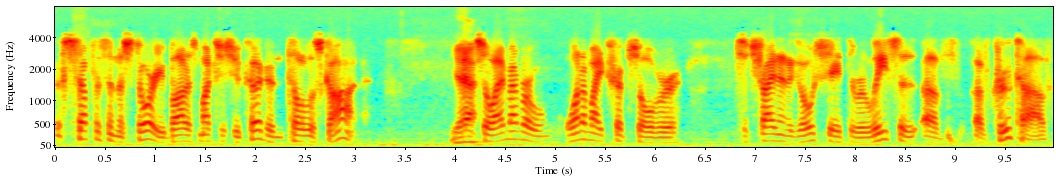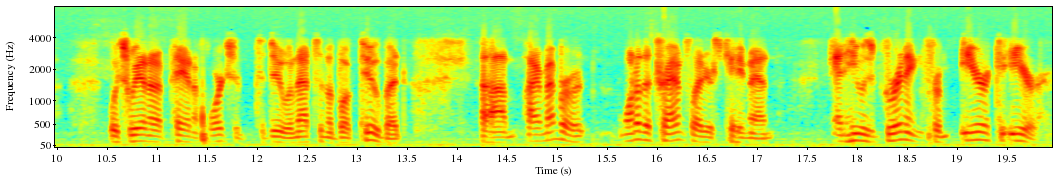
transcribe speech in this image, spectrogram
if stuff was in the store, you bought as much as you could until it was gone. yeah, So I remember one of my trips over to try to negotiate the release of, of, of Krutov, which we ended up paying a fortune to do, and that's in the book too. But um, I remember one of the translators came in, and he was grinning from ear to ear.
